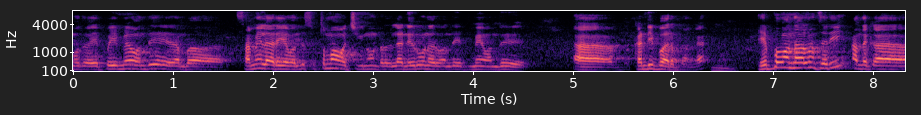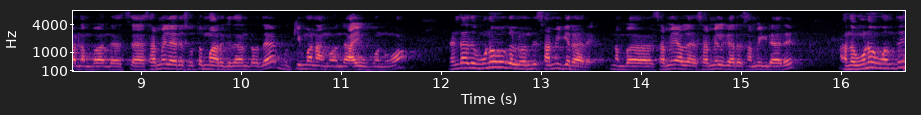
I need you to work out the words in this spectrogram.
முத எப்பயுமே வந்து நம்ம சமையல் அறையை வந்து சுத்தமாக வச்சுக்கணுன்றதுல நிறுவனர் வந்து எப்பவுமே வந்து கண்டிப்பாக இருப்பாங்க. எப்போ வந்தாலும் சரி அந்த க நம்ம அந்த ச சமையல் அறை சுத்தமாக இருக்குதான்றத முக்கியமாக நாங்கள் வந்து ஆய்வு பண்ணுவோம். ரெண்டாவது உணவுகள் வந்து சமைக்கிறாரு. நம்ம சமையல் சமையல்காரர் சமைக்கிறாரு. அந்த உணவு வந்து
